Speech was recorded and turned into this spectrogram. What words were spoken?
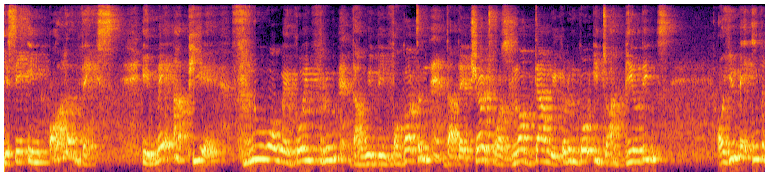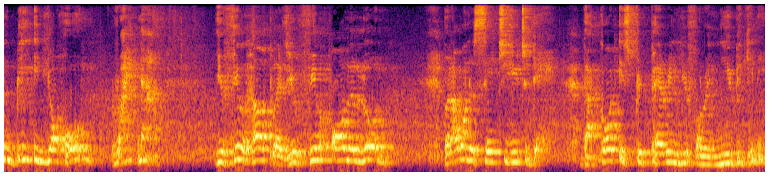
You see, in all of this, it may appear through what we're going through that we've been forgotten, that the church was locked down, we couldn't go into our buildings, or you may even be in your home right now. You feel helpless, you feel all alone. But I want to say to you today that God is preparing you for a new beginning.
